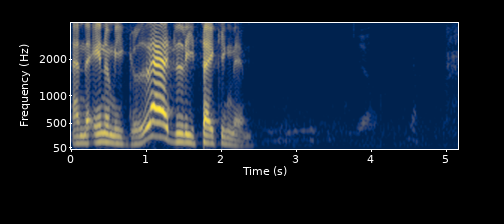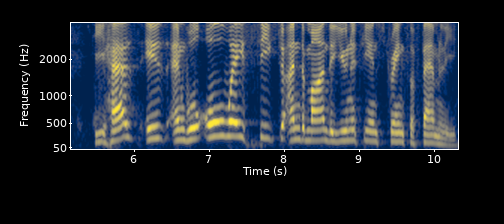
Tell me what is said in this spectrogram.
and the enemy gladly taking them. He has, is, and will always seek to undermine the unity and strength of family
